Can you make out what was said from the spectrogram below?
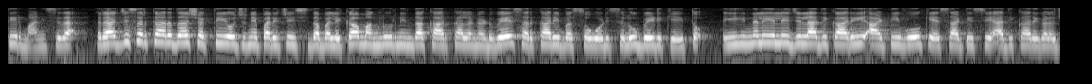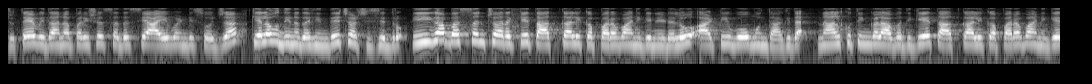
ತೀರ್ಮಾನಿಸಿದೆ. ರಾಜ್ಯ ಸರ್ಕಾರದ ಶಕ್ತಿ ಯೋಜನೆ ಪರಿಚಯಿಸಿದ ಬಳಿಕ ಮಂಗಳೂರಿನಿಂದ ಕಾರ್ಕಾಲ ನಡುವೆ ಸರ್ಕಾರಿ ಬಸ್ ಓಡಿಸಲು ಬೇಡಿಕೆ ಇತ್ತು. ಈ ಹಿನ್ನೆಲೆಯಲ್ಲಿ ಜಿಲ್ಲಾಧಿಕಾರಿ, ಆರ್ಟಿಒ, ಕೆಎಸ್ಆರ್ಟಿಸಿ ಅಧಿಕಾರಿಗಳ ಜೊತೆ ವಿಧಾನ ಪರಿಷತ್ ಸದಸ್ಯ ಐವಂಡಿ ಸೋಜಾ ಕೆಲವು ದಿನದ ಹಿಂದೆ ಚರ್ಚಿಸಿದ್ರು. ಈಗ ಬಸ್ ಸಂಚಾರಕ್ಕೆ ತಾತ್ಕಾಲಿಕ ಪರವಾನಿಗೆ ನೀಡಲು ಆರ್ಟಿಒ ಮುಂದಾಗಿದೆ. ನಾಲ್ಕು ತಿಂಗಳ ಅವಧಿಗೆ ತಾತ್ಕಾಲಿಕ ಪರವಾನಿಗೆ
